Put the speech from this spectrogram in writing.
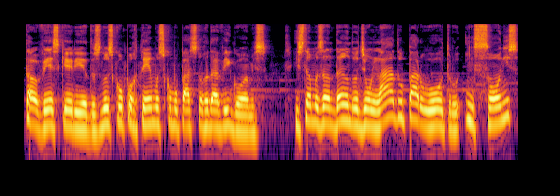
Talvez, queridos, nos comportemos como o pastor Davi Gomes. Estamos andando de um lado para o outro, insones,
